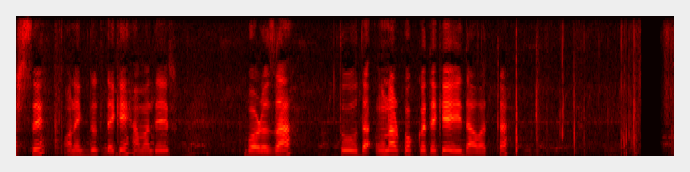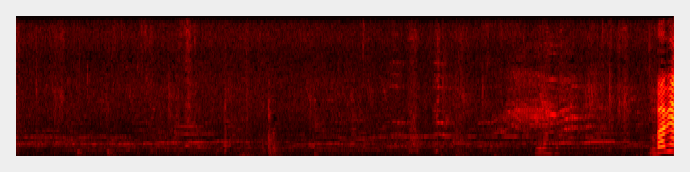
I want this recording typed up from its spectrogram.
আসছে অনেক দূর থেকে, আমাদের বড় যা তো ওনার পক্ষ থেকে এই দাওয়াতটা। ભાભી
